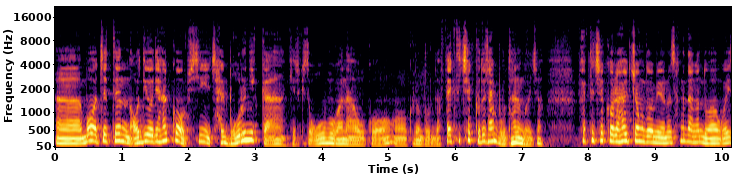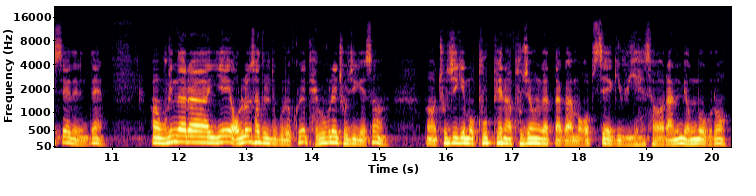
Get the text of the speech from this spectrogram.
아, 뭐 어쨌든 어디 어디 할 거 없이 잘 모르니까 계속해서 오보가 나오고 어, 그런 부분다. 팩트 체크도 잘 못하는 거죠. 팩트 체크를 할 정도면은 상당한 노하우가 있어야 되는데 어, 우리나라의 언론사들도 그렇고 대부분의 조직에서 어, 조직의 뭐 부패나 부정을 갖다가 뭐 없애기 위해서라는 명목으로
